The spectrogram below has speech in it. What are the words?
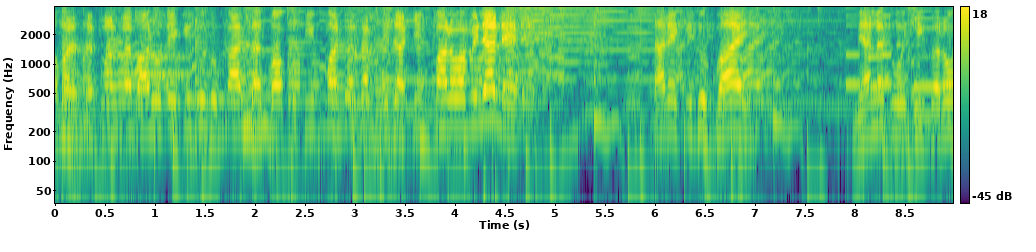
અમારે સતમાલભાઈ બારોટે કીધું તું કાગદાસ બાપુ ટીપ મારતા હતા સીધા ટીપ મારવા મળ્યા ને. તારે કીધું, ભાઈ, મહેનત ઓછી કરો.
